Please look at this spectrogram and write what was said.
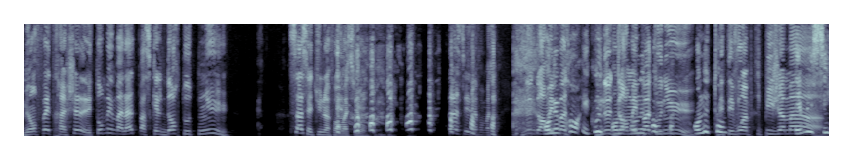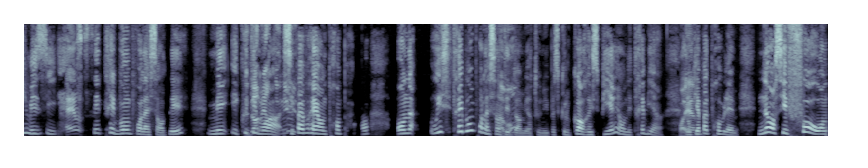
Mais en fait, Rachel, elle est tombée malade parce qu'elle dort toute nue. Ça, c'est une information. C'est. Ne dormez on pas, prend, écoute, ne dormez pas tout nu. On ne Mettez-vous un petit pyjama. Eh mais si, mais si. Eh c'est très bon pour la santé. Mais écoutez-moi, c'est pas vrai, on ne prend pas. On, a, oui, c'est très bon pour la ah santé de dormir tout nu parce que le corps respire et on est très bien. Donc il n'y a pas de problème. Non, c'est faux. On,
